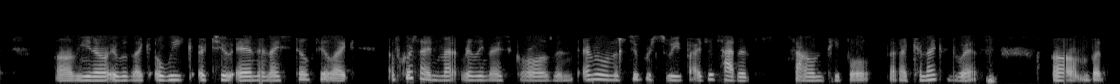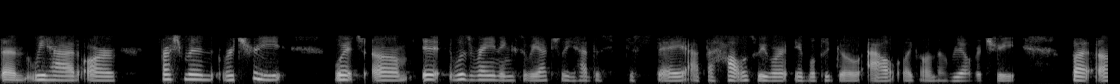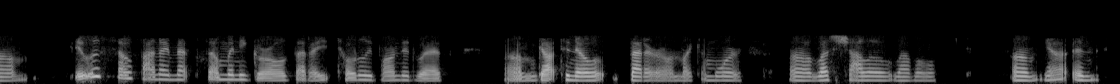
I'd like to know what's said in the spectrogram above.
Um, you know, it was like a week or two in, and I still feel like, of course, I had met really nice girls, and everyone was super sweet, but I just hadn't found people that I connected with. Um, but then we had our freshman retreat, which um it was raining so we actually had to just stay at the house we weren't able to go out like on the real retreat but um it was so fun i met so many girls that i totally bonded with um got to know better on like a more uh, less shallow level. Um, yeah, and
